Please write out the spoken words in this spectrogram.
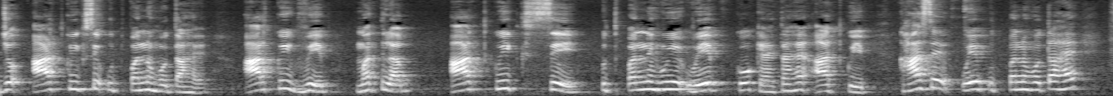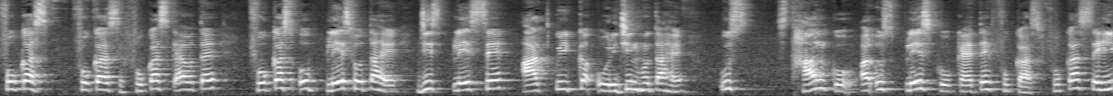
जो आर्थक्विक से उत्पन्न होता है। आर्थक्विक वेव मतलब आर्थक्विक से उत्पन्न हुए वेव को कहता है आर्थक्विक कहाँ से वेव उत्पन्न होता है? फोकस फोकस फोकस क्या होता है? फोकस वो प्लेस होता है जिस प्लेस से आर्थक्विक का ओरिजिन होता है। उस स्थान को और उस प्लेस को कहते हैं फोकस फोकस से ही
